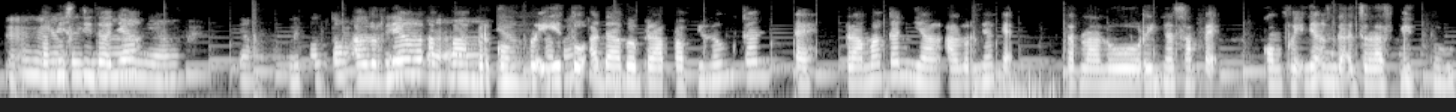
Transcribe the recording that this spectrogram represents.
Mm-mm, Tapi yang setidaknya yang yang ditonton alurnya asik, apa? Uh-uh, berkonflik yang itu ada beberapa film kan eh drama kan yang alurnya kayak terlalu ringan sampai konfliknya enggak jelas gitu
